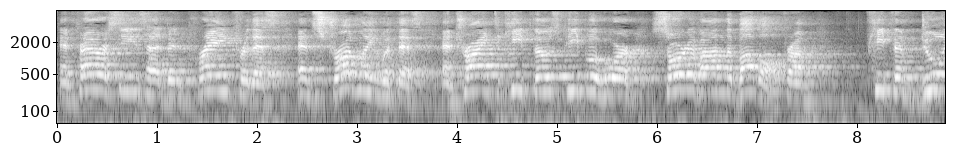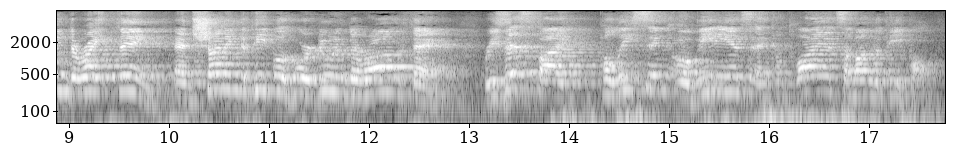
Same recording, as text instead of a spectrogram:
And Pharisees had been praying for this and struggling with this and trying to keep those people who were sort of on the bubble from keep them doing the right thing and shunning the people who were doing the wrong thing. Resist by policing obedience and compliance among the people.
